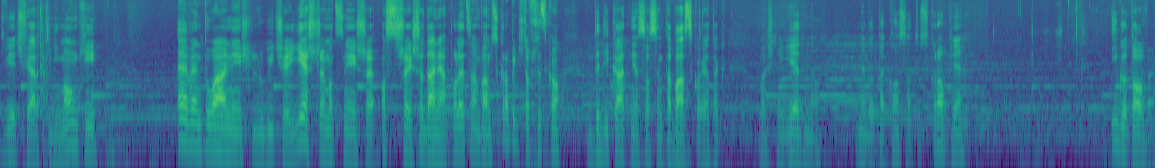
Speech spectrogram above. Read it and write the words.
dwie ćwiartki limonki. Ewentualnie, jeśli lubicie jeszcze mocniejsze, ostrzejsze dania, polecam Wam skropić to wszystko delikatnie sosem tabasco. Ja tak właśnie jedno, jednego tacosa tu skropię. I gotowe.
